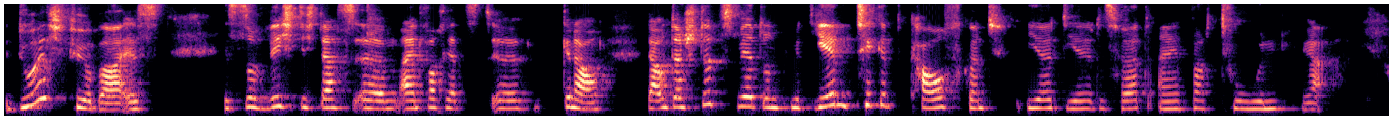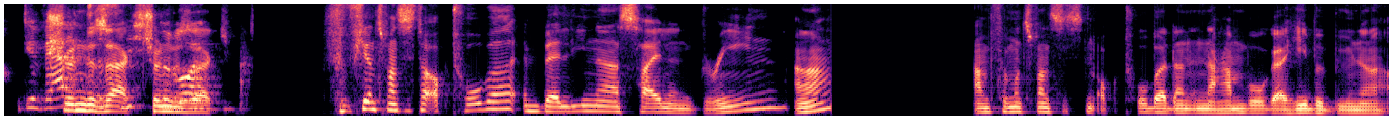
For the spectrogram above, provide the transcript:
durchführbar ist ist so wichtig, dass ähm, einfach jetzt, äh, genau, da unterstützt wird und mit jedem Ticketkauf könnt ihr, die ihr das hört, einfach tun. Ja. Und ihr werdet schön gesagt, schön bereuen. gesagt. 24. Oktober im Berliner Silent Green. Äh? Am 25. Oktober dann in der Hamburger Hebebühne.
